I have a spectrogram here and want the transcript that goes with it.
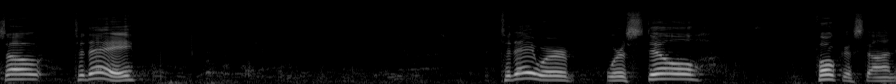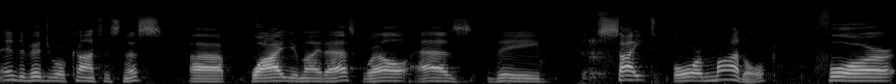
So today, today we're, we're still focused on individual consciousness. Uh, why, you might ask? Well, as the site or model for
